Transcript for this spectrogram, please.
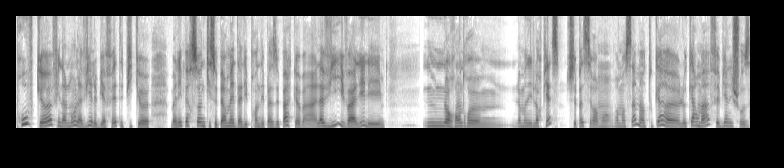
prouve que finalement la vie elle est bien faite et puis que ben, les personnes qui se permettent d'aller prendre des places de parc, ben, la vie va aller les leur rendre euh, la monnaie de leurs pièces. Je sais pas si c'est vraiment, vraiment ça, mais en tout cas, euh, le karma fait bien les choses.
